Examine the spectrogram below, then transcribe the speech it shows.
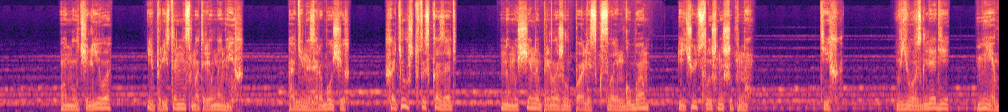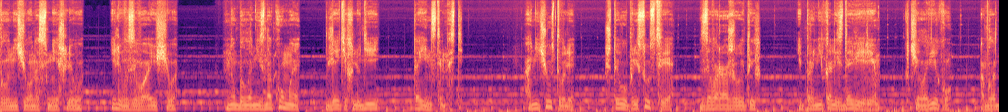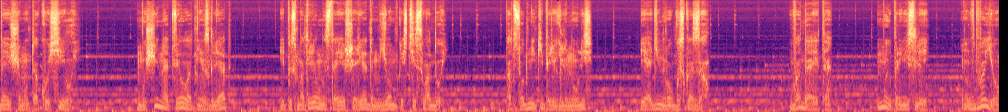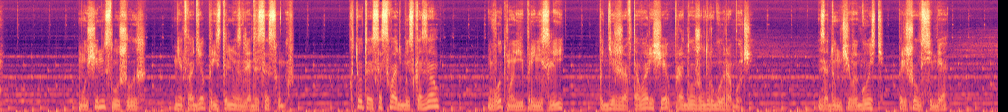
Он молчаливо и пристально смотрел на них. Один из рабочих хотел что-то сказать, но мужчина приложил палец к своим губам и чуть слышно шепнул. Тихо. В его взгляде не было ничего насмешливого или вызывающего, но была незнакомая для этих людей таинственность. Они чувствовали, что его присутствие завораживает их и проникались доверием к человеку, обладающему такой силой. Мужчина отвел от них взгляд и посмотрел на стоявшие рядом емкости с водой. Подсобники переглянулись, и один робко сказал. «Вода это. Мы принесли. Вдвоем». Мужчина слушал их, не отводя пристального взгляда сосудов. Кто-то со свадьбы сказал «Вот мы и принесли», поддержав товарища, продолжил другой рабочий. Задумчивый гость пришел в себя,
